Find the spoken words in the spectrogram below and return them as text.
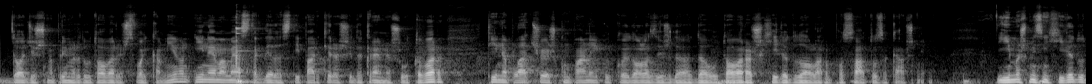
dođeš, na primjer, da utovariš svoj kamion i nema mesta gde da se ti parkiraš i da kreneš u utovar, ti naplaćuješ kompaniji kod koje dolaziš da, da utovaraš 1000 dolara po satu za kašnjenje. I imaš, mislim, hiljadu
